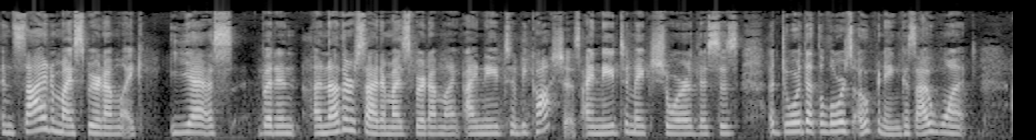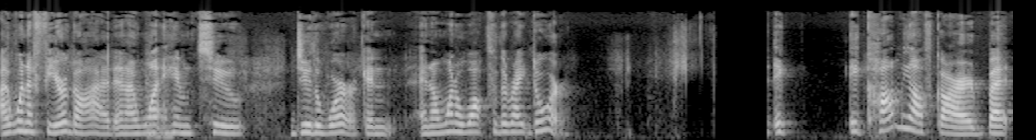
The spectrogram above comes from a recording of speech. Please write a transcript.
inside of my spirit, I'm like, yes. But in another side of my spirit, I'm like, I need to be cautious. I need to make sure this is a door that the Lord's opening because I want, I want to fear God and I want Him to do the work and and I want to walk through the right door. It caught me off guard, but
